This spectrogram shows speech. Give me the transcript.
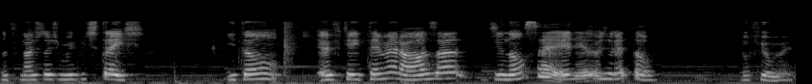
no final de 2023. Então, eu fiquei temerosa de não ser ele o diretor do filme.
